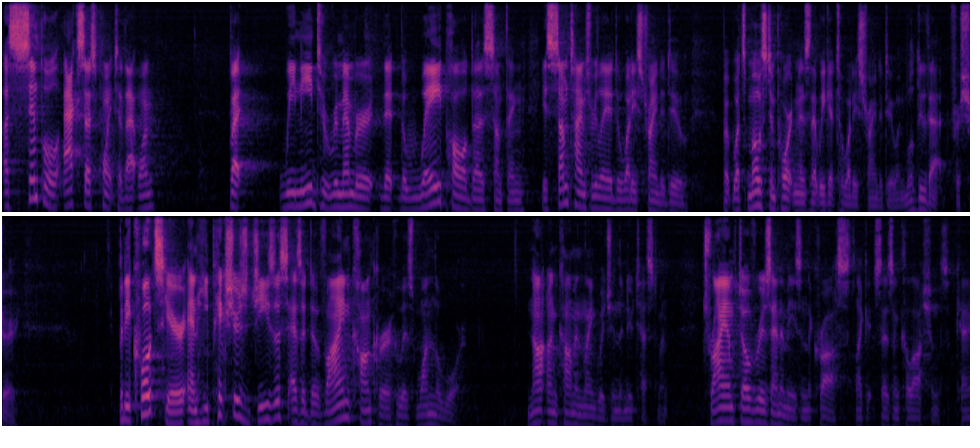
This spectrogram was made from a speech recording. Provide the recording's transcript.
a simple access point to that one. But we need to remember that the way Paul does something is sometimes related to what he's trying to do. But what's most important is that we get to what he's trying to do, and we'll do that for sure. But he quotes here, and he pictures Jesus as a divine conqueror who has won the war. Not uncommon language in the New Testament. Triumphed over his enemies in the cross, like it says in Colossians, okay?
